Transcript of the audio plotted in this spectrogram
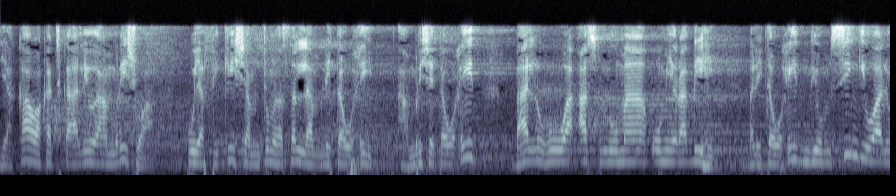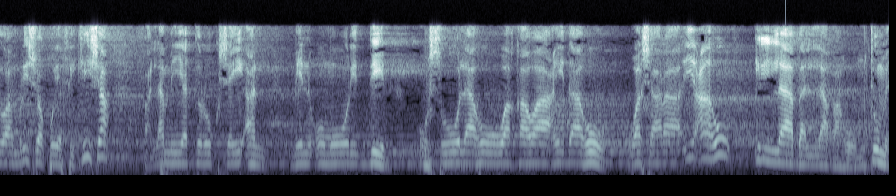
yakawa katika aliyoamrishwa kuyafikisha mtume sallam ni tauhid amrishe tauhid bal huwa aslu ma umira bihi bali tauhid ndio msingi walioamrishwa kuyafikisha falam yatruk shay'an min umuri ad-din usulahu wa qawaidahu wa shara'i'ahu illa ballaghahu. Mtume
